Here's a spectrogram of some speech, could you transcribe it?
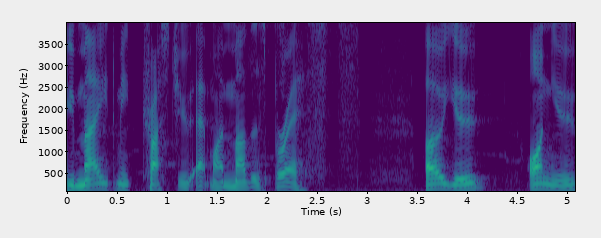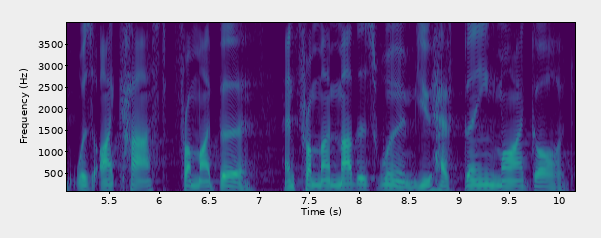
You made me trust you at my mother's breasts. O you, on you was I cast from my birth, and from my mother's womb you have been my God.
